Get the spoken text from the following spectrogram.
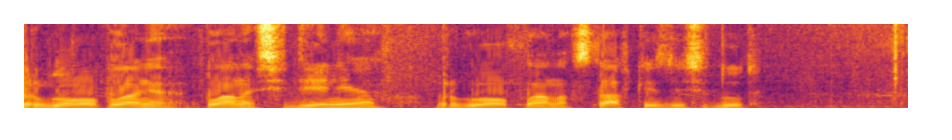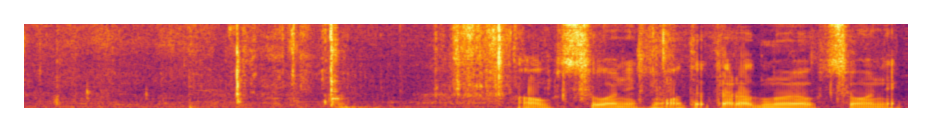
Другого плана, плана сидения, другого плана вставки здесь идут. Аукционник, ну вот это родной аукционник.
